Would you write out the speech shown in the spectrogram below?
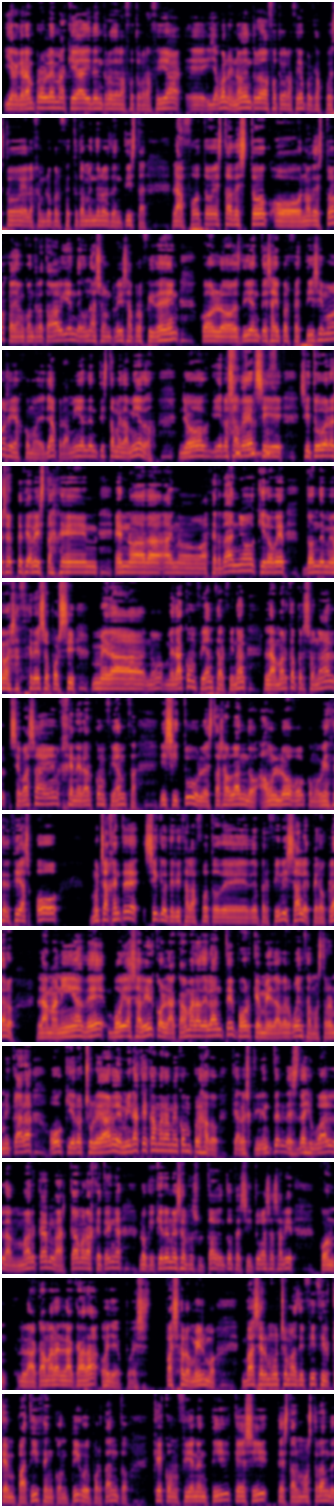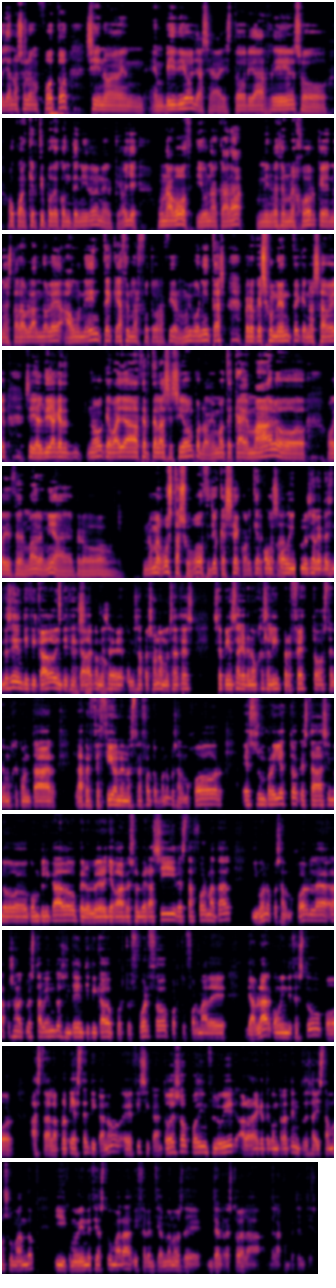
Y el gran problema que hay dentro de la fotografía, eh, y ya bueno, y no dentro de la fotografía, porque has puesto el ejemplo perfecto también de los dentistas. La foto está de stock o no de stock, que hayan contratado a alguien de una sonrisa profiden, con los dientes ahí perfectísimos, y es como ya, pero a mí el dentista me da miedo. Yo quiero saber si, si tú eres especialista en, en, no, en no hacer daño, quiero ver dónde me vas a hacer eso por si me da, ¿no? Me da confianza. Al final, la marca personal se basa en generar confianza. Y si tú le estás hablando a un logo, como bien decías, o mucha gente sí que utiliza la foto de, perfil y sale, pero claro, la manía de voy a salir con la cámara delante porque me da vergüenza mostrar mi cara o quiero chulear de mira qué cámara me he comprado. Que a los clientes les da igual las marcas, las cámaras que tengan, lo que quieren es el resultado. Entonces, si tú vas a salir con la cámara en la cara, oye, pues pasa lo mismo. Va a ser mucho más difícil que empaticen contigo y por tanto que confíen en ti que si te estás mostrando ya no solo en foto, sino en, en vídeo, ya sea historias, reels o, o cualquier tipo de contenido en el que, oye, una voz y una cara mil veces mejor que no estar hablándole a un ente que hace unas fotografías muy bonitas, pero que es un ente que no sabes si el día que no que vaya a hacerte la sesión, pues lo mismo te cae mal o, o dices, madre mía, eh, pero no me gusta su voz, yo que sé, cualquier cosa. O, incluso que te sientes identificado identificada con, ese, con esa persona. Muchas veces se piensa que tenemos que salir perfectos, tenemos que contar la perfección en nuestra foto. Bueno, pues a lo mejor es un proyecto que está siendo complicado, pero lo he llegado a resolver así, de esta forma, tal. Y bueno, pues a lo mejor la, persona que lo está viendo se siente identificado por tu esfuerzo, por tu forma de, de hablar, como bien dices tú, por hasta la propia estética ¿no? Eh, física. Todo eso puede influir a la hora de que te contraten, entonces ahí estamos sumando y, como bien decías tú, Mara, diferenciándonos del resto de la, de la competencia.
